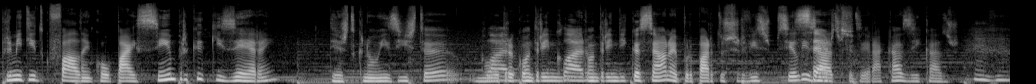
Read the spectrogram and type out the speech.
permitido que falem com o pai sempre que quiserem, desde que não exista uma Claro, outra contrain- claro. contraindicação né, por parte dos serviços especializados, Certo. quer dizer, há casos e casos. Uhum.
